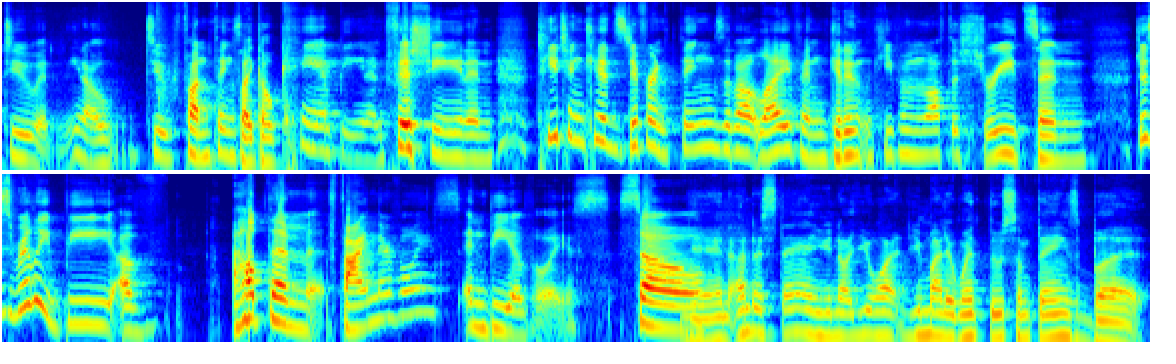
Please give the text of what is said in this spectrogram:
do, you know, do fun things like go camping and fishing and teaching kids different things about life and getting keeping them off the streets and just really be of help them find their voice and be a voice. So Yeah, and understand, you know, you want you might have went through some things, but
